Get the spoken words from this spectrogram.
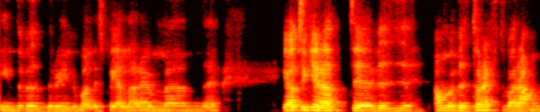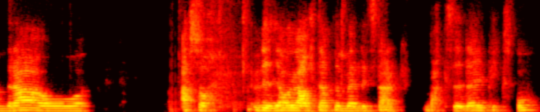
individer och innebandyspelare, men eh, jag tycker att eh, vi, ja, men vi tar efter varandra och alltså, vi har ju alltid haft en väldigt stark backsida i Pixbo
